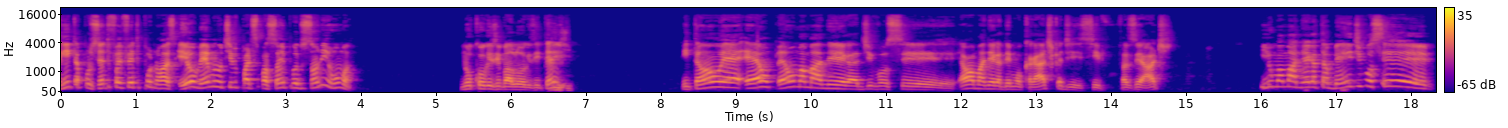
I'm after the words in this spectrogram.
Uhum. 30% foi feito por nós. Eu mesmo não tive participação em produção nenhuma no Cores e Valores, entende? Uhum. Então é, é, é uma maneira de você. É uma maneira democrática de se fazer arte. E uma maneira também de você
